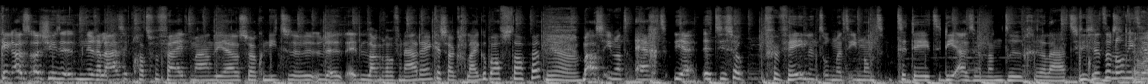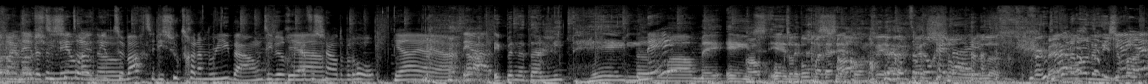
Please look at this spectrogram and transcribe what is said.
Kijk, als, als je een relatie hebt gehad van vijf maanden, ja, zou ik er niet eh, eh, langer over nadenken. Zou ik gelijk op afstappen. Ja. Maar als iemand echt, ja, het is ook vervelend om met iemand te daten die uit een langdurige relatie Die komt. zit er nog niet Oh, helemaal nee, want die zit er ook niet op in te wachten. Die zoekt gewoon een rebound. Die wil gewoon Ja. even snel erop. Ja, ja, ja. Ja. Ik ben het daar niet helemaal mee eens, Oh, de eerlijk gezegd. leggen gewoon weer. Komt er nog. Persoonlijk. We hebben hem ook nog niet zo Jij,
